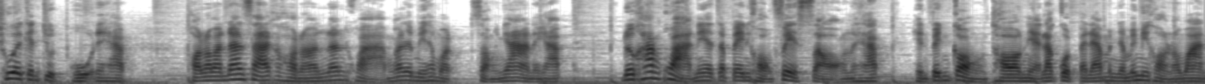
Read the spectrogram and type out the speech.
ช่วยกันจุดพุนะครับของรางวัลด้านซ้ายกับของรางวัลด้านขวาก็จะมีทั้งหมด2อย่างนะครับโดยข้างขวาเนี่ยจะเป็นของเฟสสองนะครับเห็นเป็นกล่องทองเนี่ยเรากดไปแล้วมันยังไม่มีของรางวัล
